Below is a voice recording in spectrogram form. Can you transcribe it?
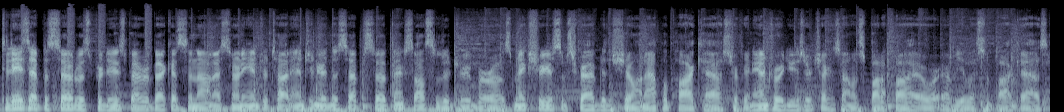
Today's episode was produced by Rebecca Sananes. Ernie Indradat engineered this episode. Thanks also to Drew Burrows. Make sure you're subscribed to the show on Apple Podcasts, or if you're an Android user, check us out on Spotify or wherever you listen to podcasts.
